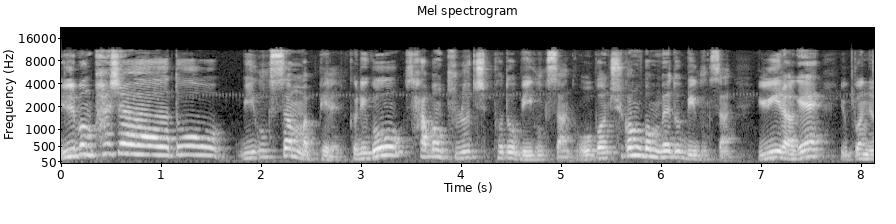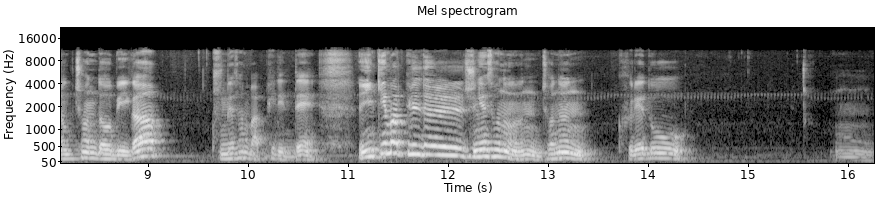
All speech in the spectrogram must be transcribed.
1번 파샤도 미국산 마필, 그리고 4번 블루치퍼도 미국산, 5번 최광범배도 미국산, 유일하게 6번 영천 더비가 국내산 마필인데 인기 마필들 중에서는 저는 그래도 음,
